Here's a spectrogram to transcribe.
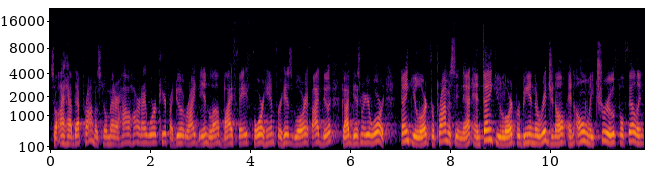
So I have that promise no matter how hard I work here, if I do it right, in love, by faith, for him, for his glory, if I do it, God gives me a reward. Thank you, Lord, for promising that. And thank you, Lord, for being the original and only true, fulfilling,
